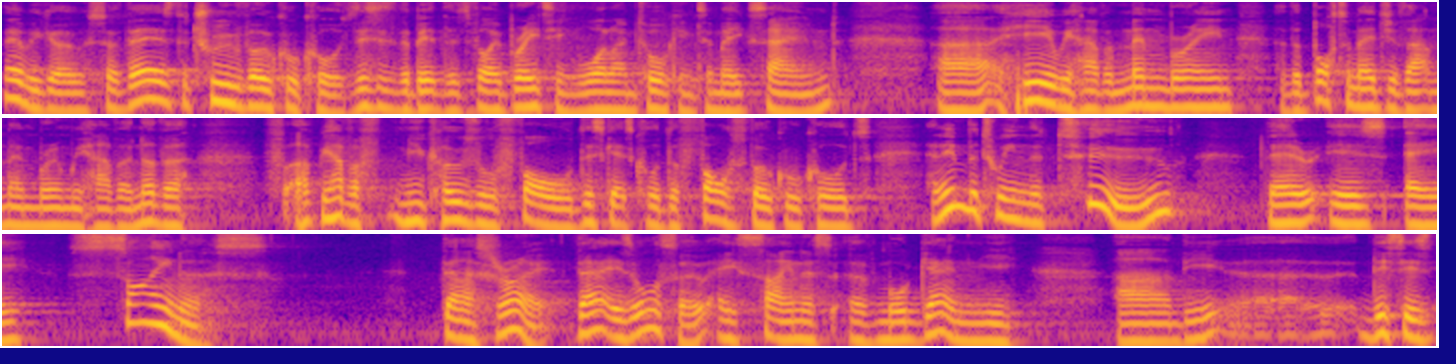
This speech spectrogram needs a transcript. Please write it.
there we go. So there's the true vocal cords. This is the bit that's vibrating while I'm talking to make sound. Uh, here we have a membrane. At the bottom edge of that membrane, we have another, uh, we have a mucosal fold. This gets called the false vocal cords. And in between the two, there is a sinus. That's right. That is also a sinus of Morgagni. Uh, the, uh, this is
